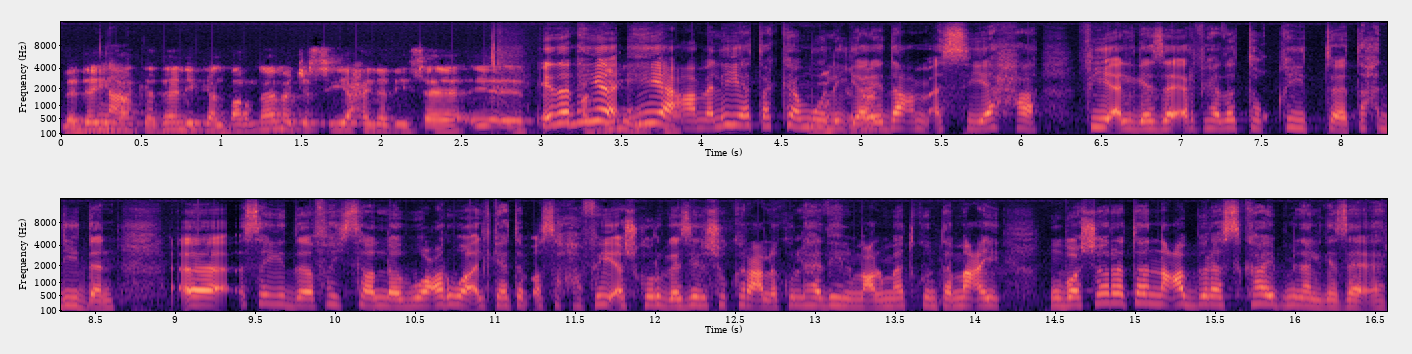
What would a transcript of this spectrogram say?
لديها نعم. كذلك البرنامج السياحي الذي إذا هي هي عملية تكاملية لدعم السياحة في الجزائر في هذا التوقيت تحديدا. سيد فيصل أبو عروة الكاتب الصحفي أشكر جزيل الشكر على كل هذه المعلومات. كنت معي مباشرة عبر سكايب من الجزائر.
